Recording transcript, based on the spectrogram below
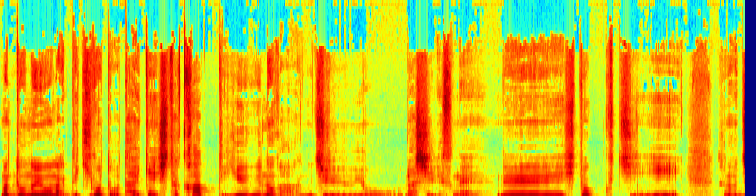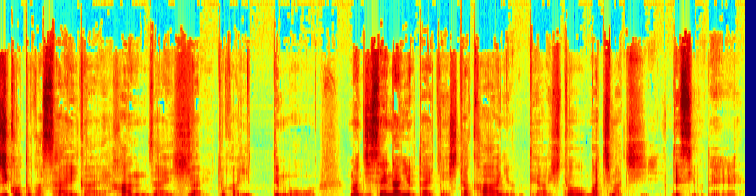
まあ、どのような出来事を体験したかっていうのが重要らしいですね。で一口にその事故とか災害犯罪被害とか言っても、まあ、実際何を体験したかによっては人まちまちですよね。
